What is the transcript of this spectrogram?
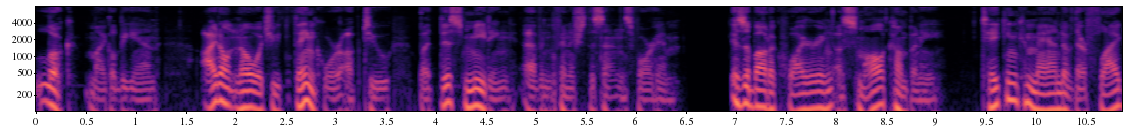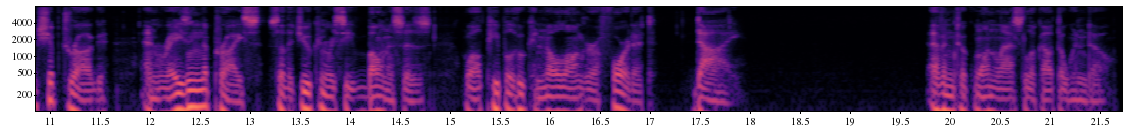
Look, Michael began, I don't know what you think we're up to, but this meeting, Evan finished the sentence for him, is about acquiring a small company, taking command of their flagship drug, and raising the price so that you can receive bonuses while people who can no longer afford it die. Evan took one last look out the window.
